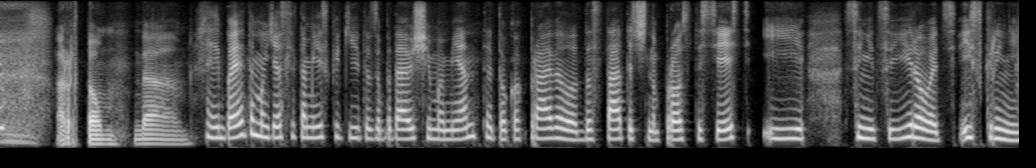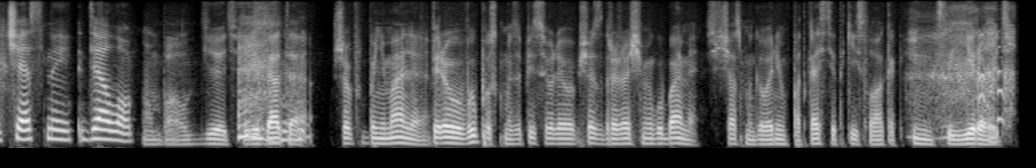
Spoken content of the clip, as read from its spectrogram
Ртом, да. И поэтому, если там есть какие-то западающие моменты, то, как правило, достаточно просто сесть и синициировать искренний, честный диалог. Обалдеть. Ребята, чтобы вы понимали, первый выпуск мы записывали вообще с дрожащими губами. Сейчас мы говорим в подкасте такие слова, как «инициировать».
